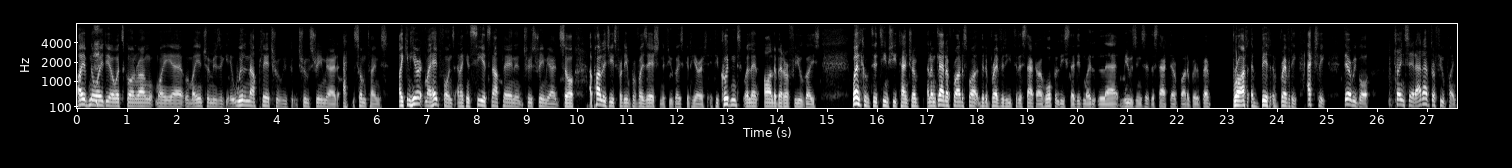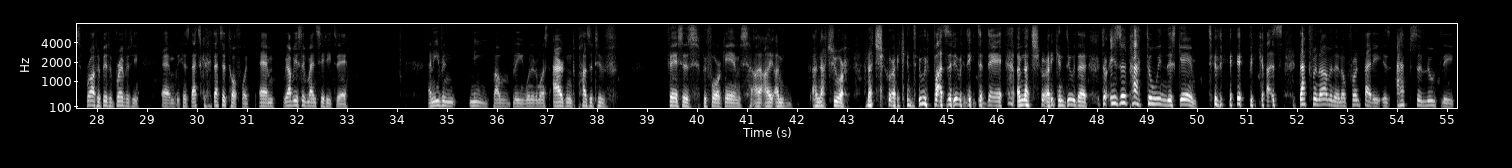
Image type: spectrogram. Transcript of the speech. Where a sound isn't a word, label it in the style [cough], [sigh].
I have no idea what's going wrong with my uh, with my intro music. It will not play through through Streamyard at sometimes. I can hear it in my headphones and I can see it's not playing in through Streamyard. So apologies for the improvisation if you guys could hear it. If you couldn't, well then all the better for you guys. Welcome to Team Sheet Tantrum, and I'm glad I've brought a small bit of brevity to the start. I hope at least I did my uh, musings at the start there. Brought a bit of brev- brought a bit of brevity. Actually, there we go. Try and say that after a few points. Brought a bit of brevity, um, because that's [laughs] that's a tough one. Um, we obviously have Man City today, and even me, probably one of the most ardent, positive faces before games. I, I I'm I'm not sure. I'm not [laughs] sure I can do the positivity today. I'm not sure I can do that. There is a path to win this game [laughs] today because that phenomenon up front, Patty, is absolutely.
